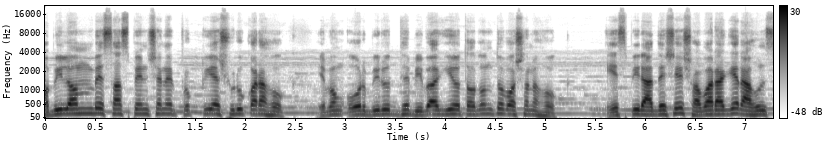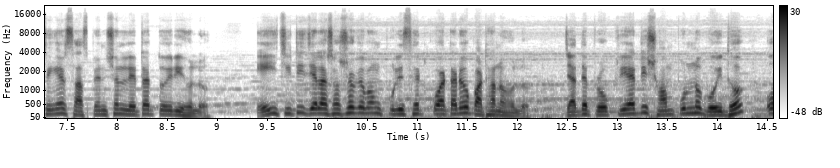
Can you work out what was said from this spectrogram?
অবিলম্বে সাসপেনশনের প্রক্রিয়া শুরু করা হোক এবং ওর বিরুদ্ধে বিভাগীয় তদন্ত বসানো হোক। এসপির আদেশে সবার আগে রাহুল সিংয়ের সাসপেনশন লেটার তৈরি হলো। এই চিঠি জেলাশাসক এবং পুলিশ হেডকোয়ার্টারেও পাঠানো হলো। যাতে প্রক্রিয়াটি সম্পূর্ণ বৈধ ও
